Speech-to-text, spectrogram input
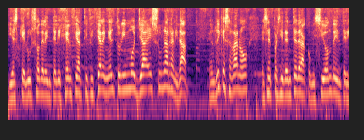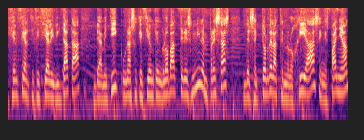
Y es que el uso de la inteligencia artificial en el turismo ya es una realidad. Enrique Serrano es el presidente de la Comisión de Inteligencia Artificial y Big Data de Ametic, una asociación que engloba 3.000 empresas del sector de las tecnologías en España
